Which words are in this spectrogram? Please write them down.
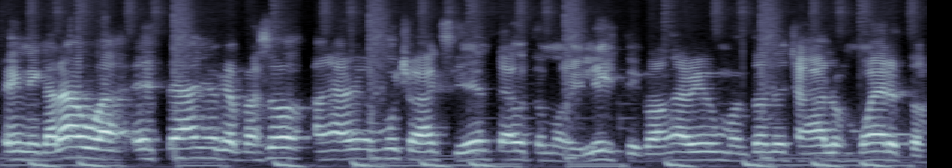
en Nicaragua, este año que pasó, han habido muchos accidentes automovilísticos, han habido un montón de chavalos muertos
